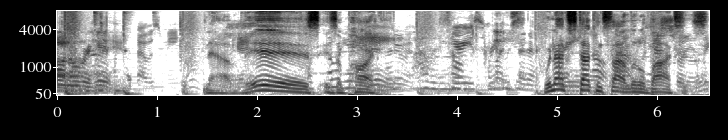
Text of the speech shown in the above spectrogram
on over here. That was me. Now this is a party. We're not stuck inside little boxes.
